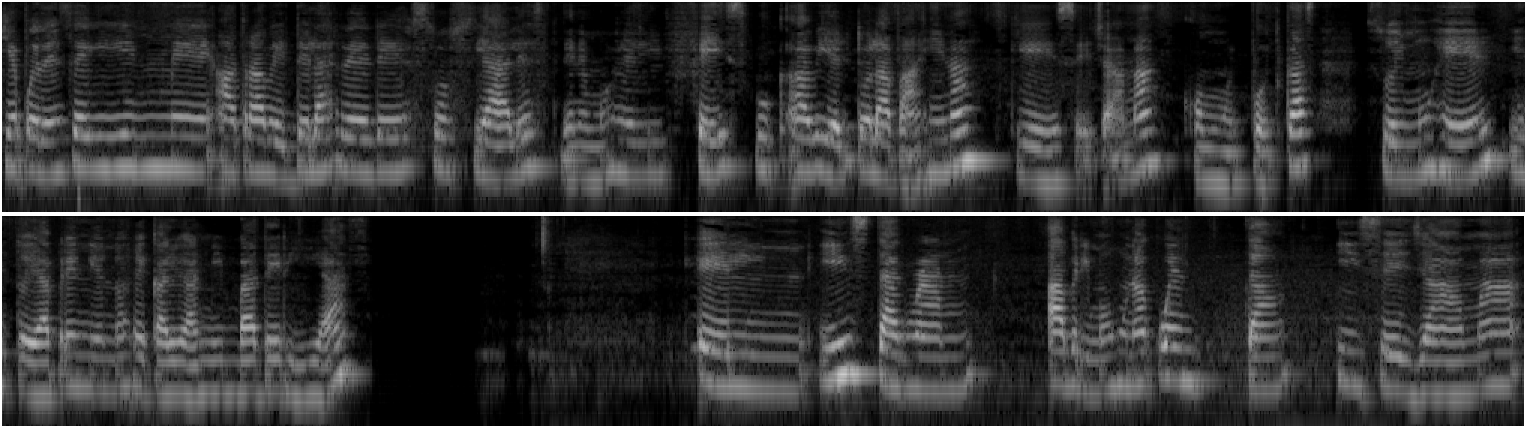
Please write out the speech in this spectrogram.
que pueden seguirme a través de las redes sociales. Tenemos el Facebook abierto, la página que se llama como el podcast soy mujer y estoy aprendiendo a recargar mis baterías. En Instagram abrimos una cuenta y se llama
